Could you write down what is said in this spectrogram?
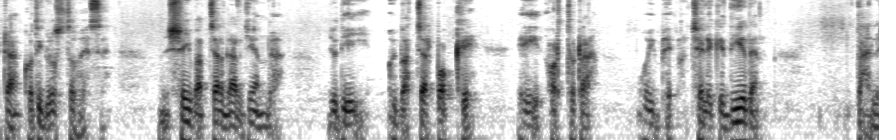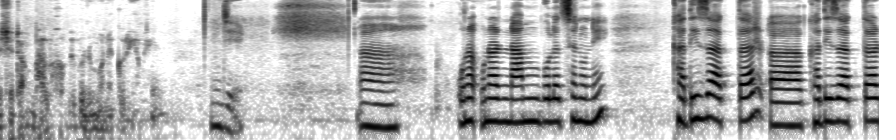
এটা ক্ষতিগ্রস্ত হয়েছে, সেই বাচ্চার গার্জিয়ানরা যদি ওই বাচ্চার পক্ষে এই অর্থটা ওই ছেলেকে দিয়ে দেন, তাহলে সেটা ভালো হবে বলে মনে করি আমি। জি। ওনার ওনা- ওনার নাম বলেছেন উনি, খাদিজা আক্তার খাদিজা আক্তার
